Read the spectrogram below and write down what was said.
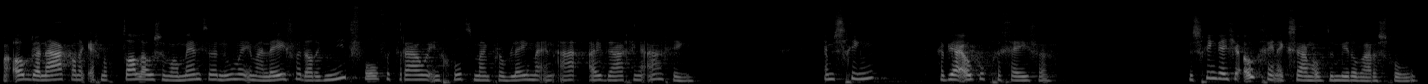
Maar ook daarna kan ik echt nog talloze momenten noemen in mijn leven dat ik niet vol vertrouwen in God mijn problemen en uitdagingen aanging. En misschien heb jij ook opgegeven. Misschien deed je ook geen examen op de middelbare school.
